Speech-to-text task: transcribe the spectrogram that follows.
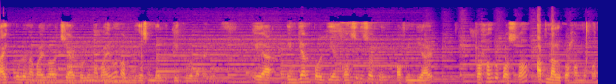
লাইক কৰিবলৈ নাপাহৰিব আৰু শ্বেয়াৰ কৰিবলৈ নাপাহৰিব নটিফিকেশ্যন বেল ক্লিক কৰিব নাপাহৰিব। এয়া Indian polity and constitution of ইণ্ডিয়াৰ প্ৰথমটো প্ৰশ্ন আপোনালোকৰ সন্মুখত।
